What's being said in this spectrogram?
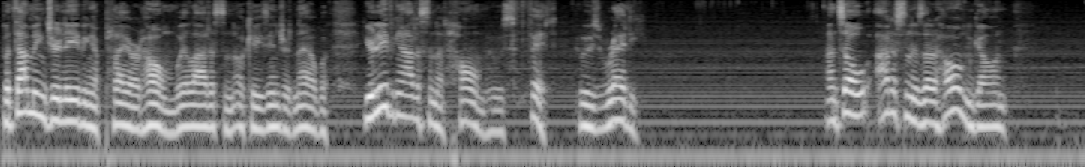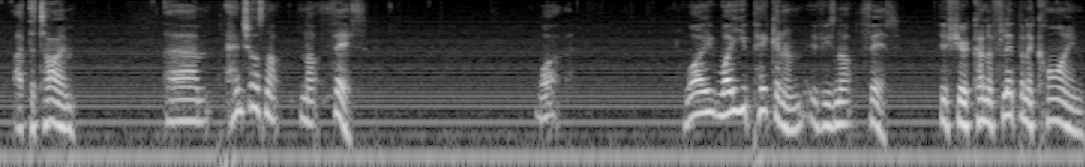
But that means you're leaving a player at home. Will Addison, okay, he's injured now, but you're leaving Addison at home who is fit, who is ready. And so Addison is at home going, at the time, um, Henshaw's not, not fit. What? Why why are you picking him if he's not fit? If you're kind of flipping a coin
